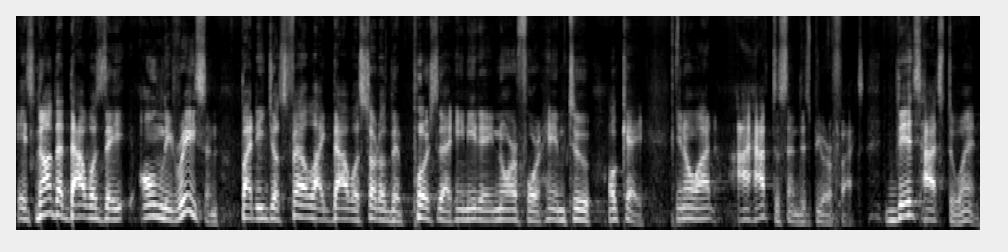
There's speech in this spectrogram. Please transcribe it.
It's not that that was the only reason, but he just felt like that was sort of the push that he needed in order for him to, okay, you know what, I have to send this burofax. This has to end.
